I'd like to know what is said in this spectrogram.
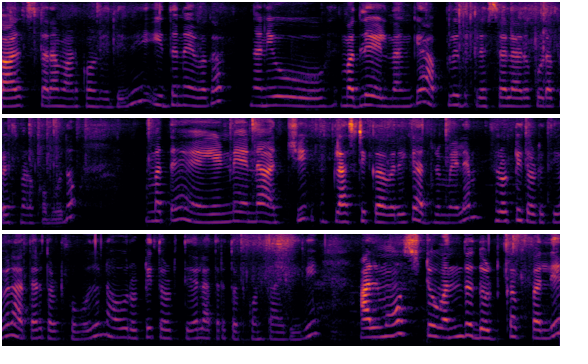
ಬಾಲ್ಸ್ ಥರ ಮಾಡ್ಕೊಂಡಿದ್ದೀವಿ. ಇದನ್ನು ಇವಾಗ ನಾನು ನೀವು ಮೊದಲೇ ಹೇಳ್ದಂಗೆ ಹಪ್ಪಳದ ಪ್ರೆಸ್ ಎಲ್ಲರೂ ಕೂಡ ಪ್ರೆಸ್ ಮಾಡ್ಕೊಬೋದು. ಮತ್ತು ಎಣ್ಣೆಯನ್ನು ಹಚ್ಚಿ ಪ್ಲಾಸ್ಟಿಕ್ ಕವರಿಗೆ ಅದ್ರ ಮೇಲೆ ರೊಟ್ಟಿ ತೊಡ್ತೀವಲ್ಲ ಆ ಥರ ತೊಟ್ಕೊಬೋದು. ನಾವು ರೊಟ್ಟಿ ತೊಟ್ತೀವಲ್ಲ ಆ ಥರ ತೊಟ್ಕೊತಾ ಇದ್ದೀವಿ. ಆಲ್ಮೋಸ್ಟ್ ಒಂದು ದೊಡ್ಡ ಕಪ್ಪಲ್ಲಿ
